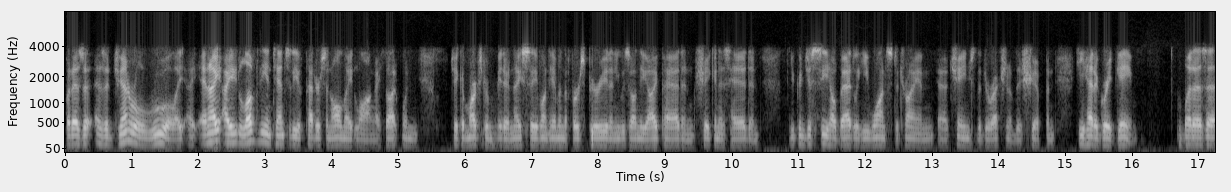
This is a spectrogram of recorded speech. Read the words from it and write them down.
But as a as a general rule, I, I and I, I loved the intensity of Pettersson all night long. I thought when Jacob Markstrom made a nice save on him in the first period, and he was on the iPad and shaking his head, and you can just see how badly he wants to try and uh, change the direction of this ship. And he had a great game. But as a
